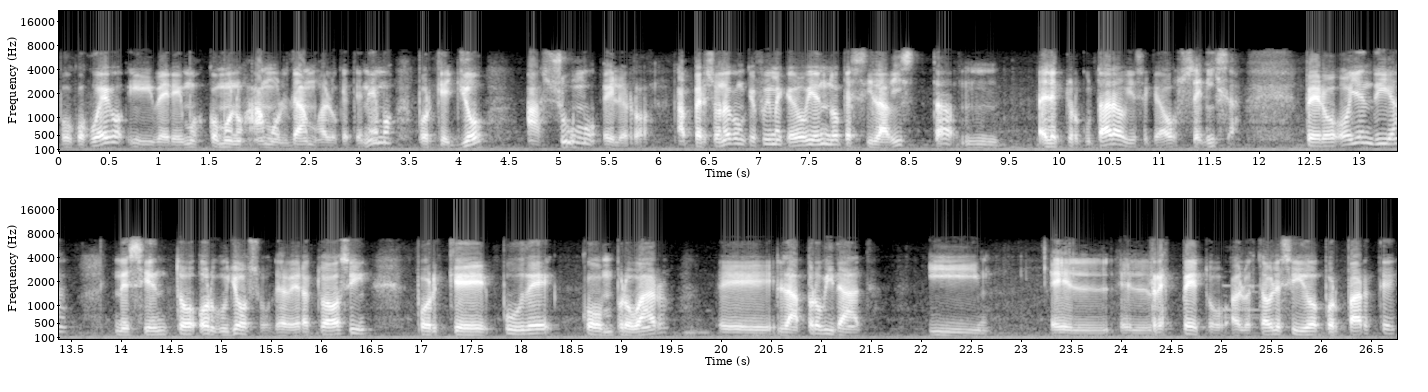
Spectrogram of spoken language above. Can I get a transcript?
poco juego y veremos cómo nos amoldamos a lo que tenemos, porque yo asumo el error. La persona con que fui me quedó viendo que si la vista mm, electrocutara hubiese quedado ceniza. Pero hoy en día me siento orgulloso de haber actuado así porque pude comprobar eh, la probidad y el, el, respeto a lo establecido por parte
